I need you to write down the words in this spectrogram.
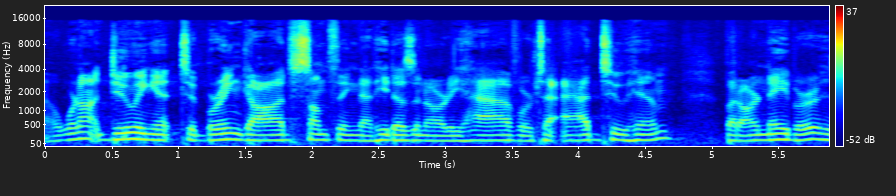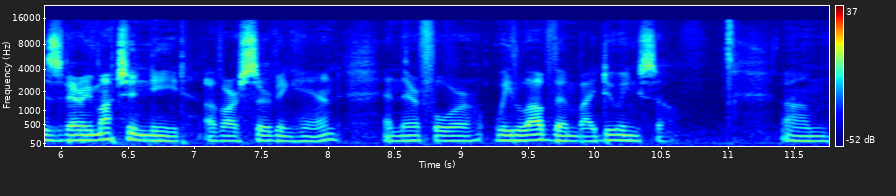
uh, we're not doing it to bring God something that he doesn't already have or to add to him. But our neighbor is very much in need of our serving hand, and therefore we love them by doing so. Um,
